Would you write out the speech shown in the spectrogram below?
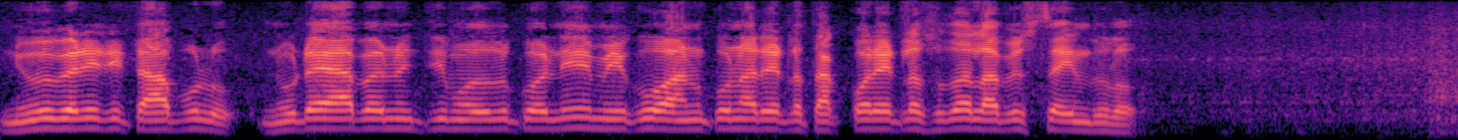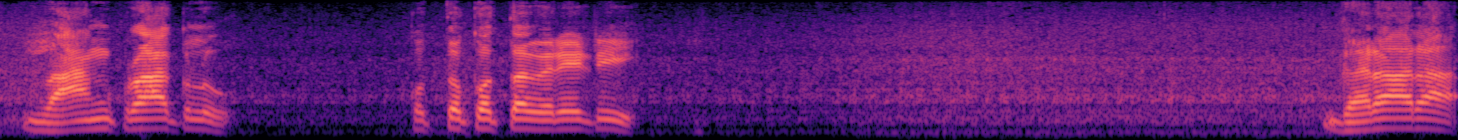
న్యూ వెరైటీ టాపులు. నూట యాభై నుంచి మొదలుకొని మీకు అనుకున్న రేట్ల తక్కువ రేట్ల సుధా లభిస్తాయి ఇందులో. లాంగ్ ఫ్రాకులు. కొత్త కొత్త వెరైటీ గరారా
